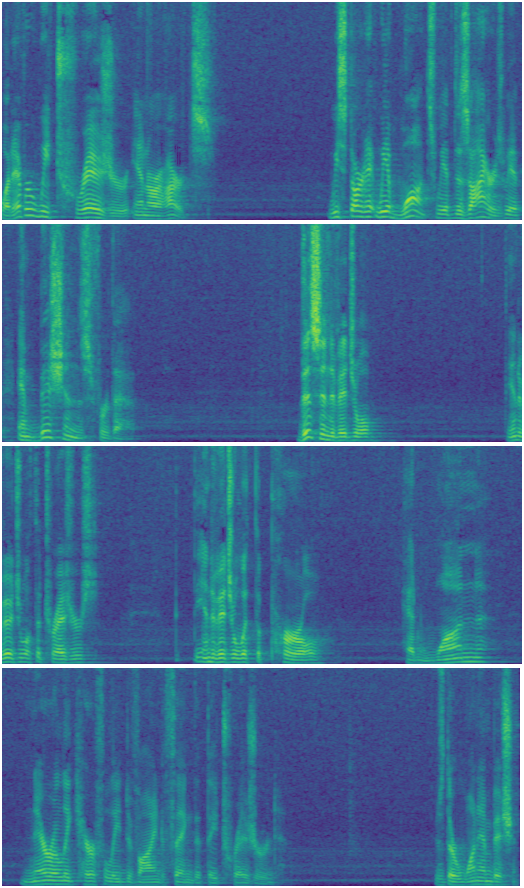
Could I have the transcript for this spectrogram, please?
Whatever we treasure in our hearts, we start at, we have wants, we have desires, we have ambitions for that. This individual, the individual with the treasures, the individual with the pearl, had one narrowly, carefully divined thing that they treasured is their one ambition.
